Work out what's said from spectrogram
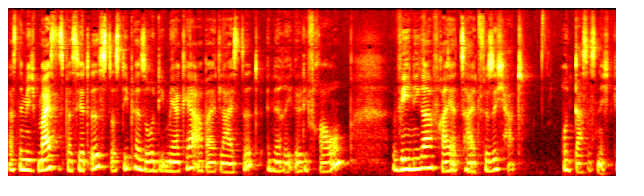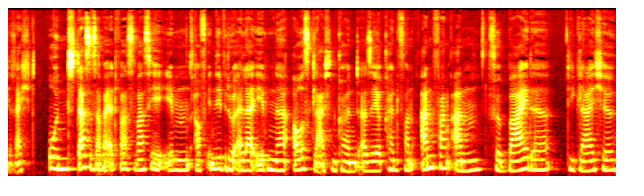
Was nämlich meistens passiert ist, dass die Person, die mehr Care-Arbeit leistet, in der Regel die Frau, weniger freie Zeit für sich hat. Und das ist nicht gerecht. Und das ist aber etwas, was ihr eben auf individueller Ebene ausgleichen könnt. Also ihr könnt von Anfang an für beide die gleiche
